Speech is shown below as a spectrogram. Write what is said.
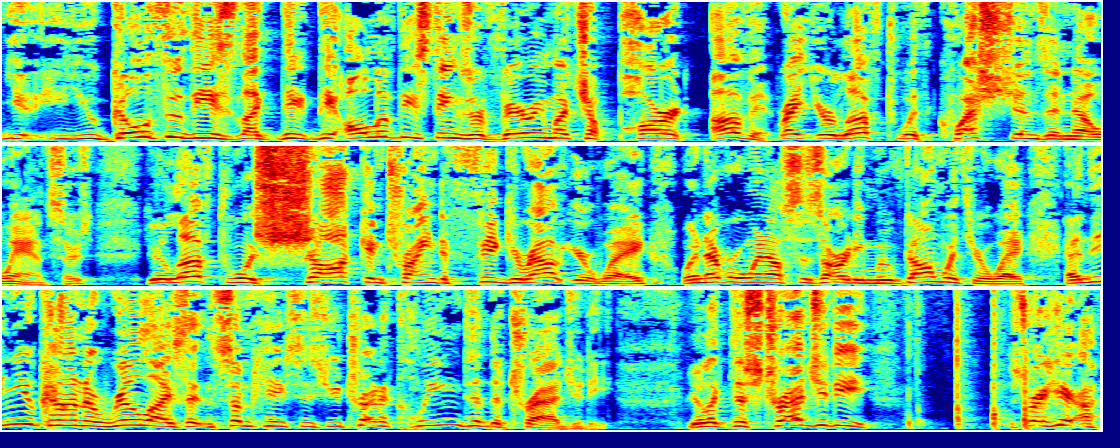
you, you go through these like the, the, all of these things are very much a part of it right? You're left with questions and no answers. You're left with shock and trying to figure out your way when everyone else has already moved on with your way. And then you kind of realize that in some cases you try to cling to the tragedy. You're like this tragedy is right here. I,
